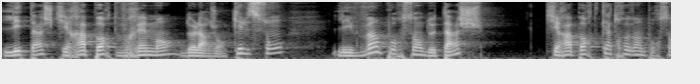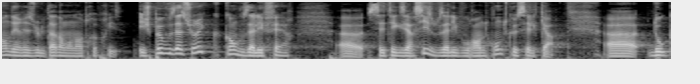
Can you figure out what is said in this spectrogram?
les tâches qui rapportent vraiment de l'argent Quelles sont les 20% de tâches qui rapportent 80% des résultats dans mon entreprise? Et je peux vous assurer que quand vous allez faire euh, cet exercice, vous allez vous rendre compte que c'est le cas. Euh, donc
